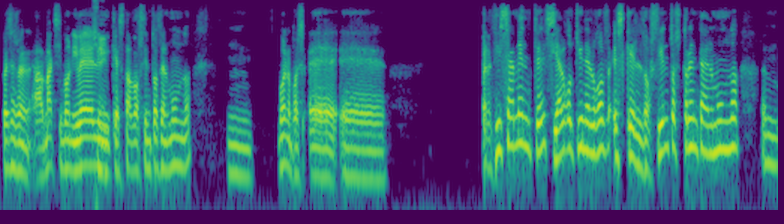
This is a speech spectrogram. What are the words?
pues eso, al máximo nivel Sí. y que está a 200 del mundo. Mm, bueno, pues eh, eh, precisamente si algo tiene el golf es que el 230 del mundo mm,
